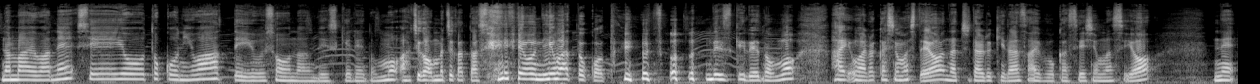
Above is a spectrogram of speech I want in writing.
名前はね、西洋床庭っていうそうなんですけれども、あ、違う、間違った、西洋庭床というそうなんですけれども、はい、笑かしましたよ。ナチュラルキラー細胞活性しますよ。ね、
